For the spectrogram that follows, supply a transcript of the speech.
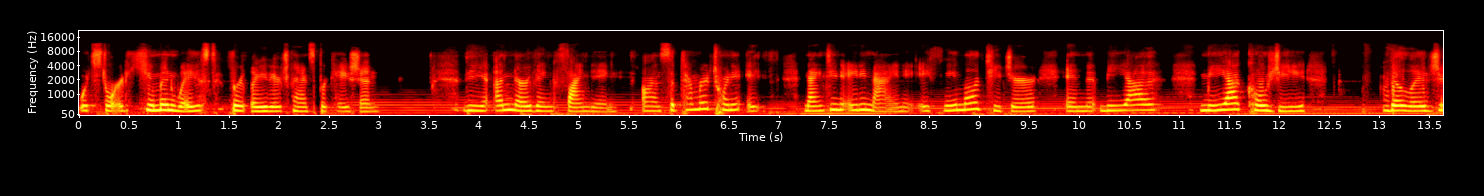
which stored human waste for later transportation. The unnerving finding on September 28, 1989, a female teacher in Miya, Miyakoji village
